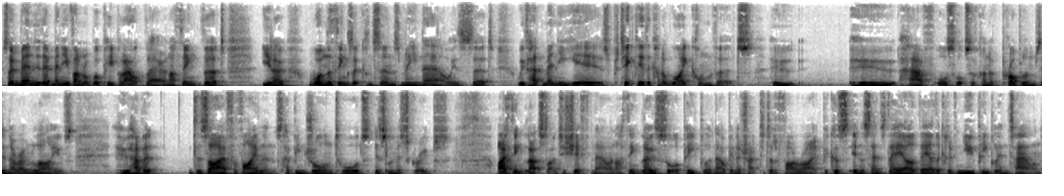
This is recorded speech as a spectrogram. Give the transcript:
so many there are many vulnerable people out there, and I think that you know, one of the things that concerns me now is that we've had many years, particularly the kind of white converts who who have all sorts of kind of problems in their own lives, who have a desire for violence, have been drawn towards Islamist groups. I think that's starting to shift now, and I think those sort of people are now being attracted to the far right because, in a sense, they are they are the kind of new people in town,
